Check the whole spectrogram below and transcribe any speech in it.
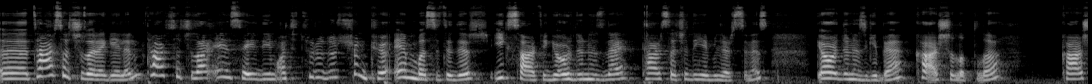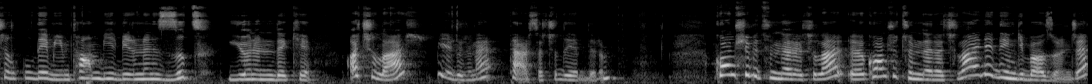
Ee, ters açılara gelelim. Ters açılar en sevdiğim açı türüdür. Çünkü en basitidir. X harfi gördüğünüzde ters açı diyebilirsiniz. Gördüğünüz gibi karşılıklı, karşılıklı demeyeyim tam birbirinin zıt yönündeki açılar birbirine ters açı diyebilirim. Komşu bütünler açılar, e, komşu tümler açılar dediğim gibi az önce.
